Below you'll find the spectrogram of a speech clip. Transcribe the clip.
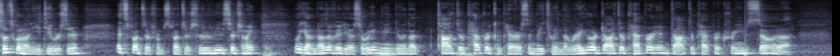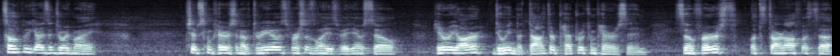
So what's going on YouTubers here? It's Spencer from Spencer's Food Reviews here tonight. We got another video, so we're going to be doing a Dr. Pepper comparison between the regular Dr. Pepper and Dr. Pepper Cream Soda. So I hope you guys enjoyed my chips comparison of Doritos versus Lay's video. So here we are doing the Dr. Pepper comparison. So first, let's start off with the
